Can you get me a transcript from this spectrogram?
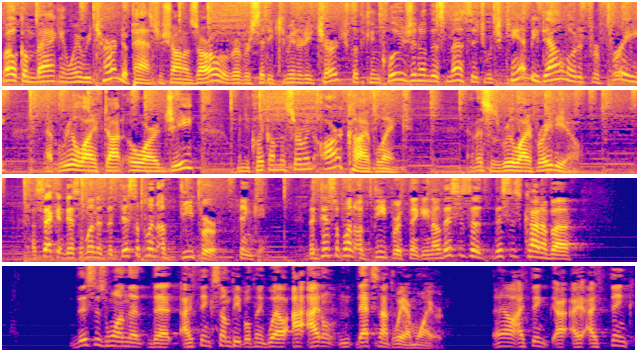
Welcome back, and we return to Pastor Sean Azzaro of River City Community Church for the conclusion of this message, which can be downloaded for free at reallife.org when you click on the sermon archive link. And this is Real Life Radio. A second discipline is the discipline of deeper thinking. The discipline of deeper thinking. Now, this is a this is kind of a this is one that, that I think some people think, well, I, I don't. That's not the way I'm wired. Well, I think I, I think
